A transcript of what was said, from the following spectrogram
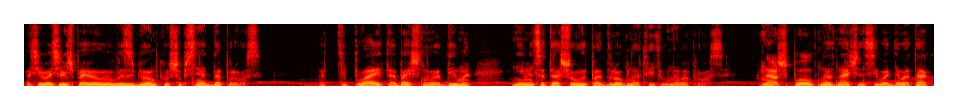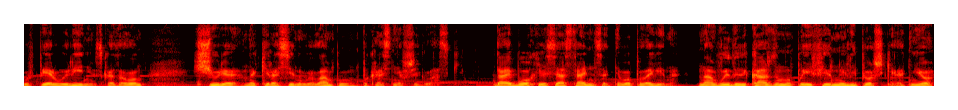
Василий Васильевич повел его в избенку, чтобы снять допрос. От тепла и табачного дыма немец отошел и подробно ответил на вопросы. «Наш полк назначен сегодня в атаку в первую линию», — сказал он, щуря на керосиновую лампу покрасневшей глазки. «Дай бог, если останется от него половина. Нам выдали каждому по эфирной лепешке. От нее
